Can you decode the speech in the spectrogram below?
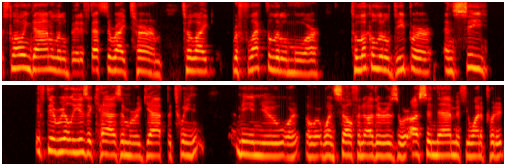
slowing down a little bit if that's the right term to like reflect a little more to look a little deeper and see if there really is a chasm or a gap between me and you or, or oneself and others or us and them if you want to put it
